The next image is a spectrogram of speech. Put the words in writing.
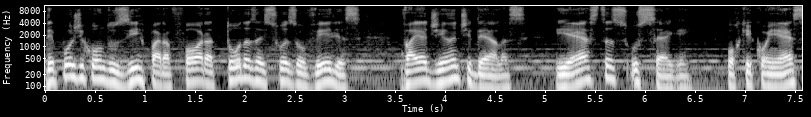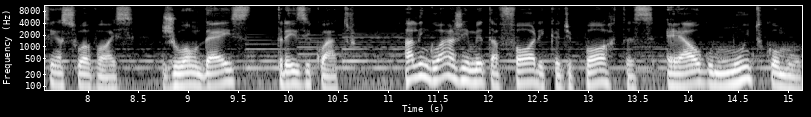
Depois de conduzir para fora todas as suas ovelhas, vai adiante delas, e estas o seguem, porque conhecem a sua voz. João 10, 3 e 4. A linguagem metafórica de portas é algo muito comum.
